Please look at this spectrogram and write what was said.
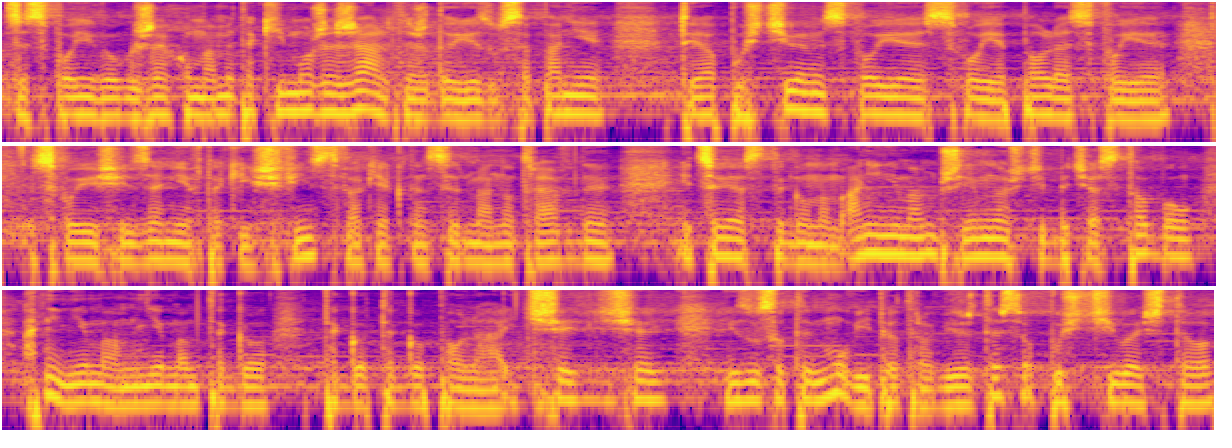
ze swojego grzechu, mamy taki może żal też do Jezusa. Panie, Ty opuściłem swoje, swoje pole, swoje, swoje siedzenie w takich świństwach, jak ten syn marnotrawny i co ja z tego mam? Ani nie mam przyjemności bycia z Tobą, ani nie mam, nie mam tego, tego, tego pola. I dzisiaj, dzisiaj Jezus o tym mówi Piotrowi, że też opuściłeś to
